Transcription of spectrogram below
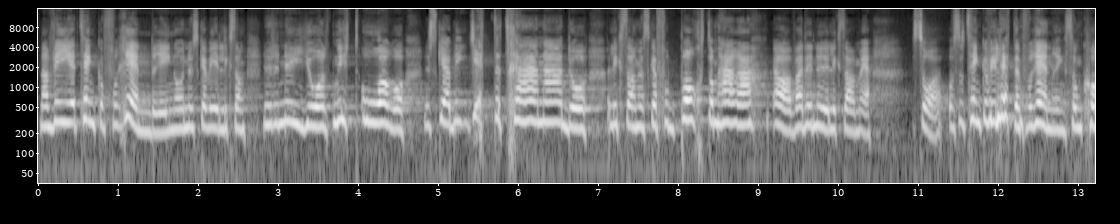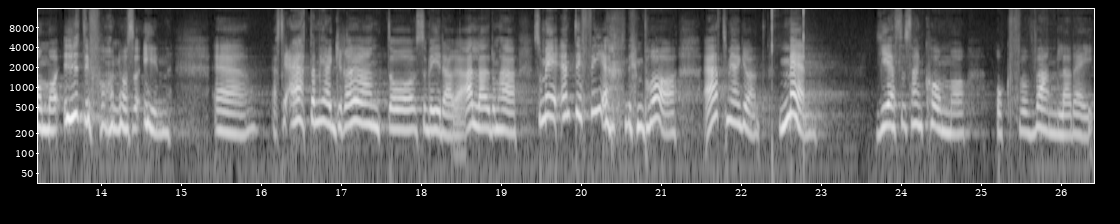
När vi tänker förändring och nu ska vi liksom, nu är det nyår, ett nytt år och nu ska jag bli jättetränad och liksom jag ska få bort de här, ja vad det nu liksom är. Så, och så tänker vi lätt en förändring som kommer utifrån oss och in. Eh, jag ska äta mer grönt och så vidare. Alla de här som är, inte är fel, det är bra. Ät mer grönt. Men Jesus han kommer och förvandlar dig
